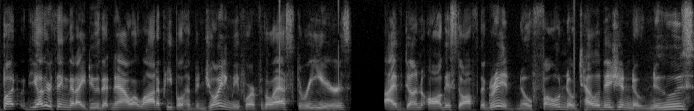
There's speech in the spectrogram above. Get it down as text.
but the other thing that I do that now a lot of people have been joining me for for the last three years, I've done August off the grid. No phone, no television, no news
